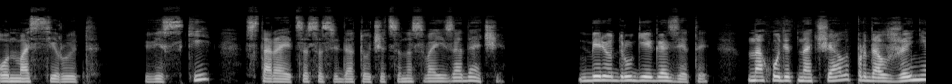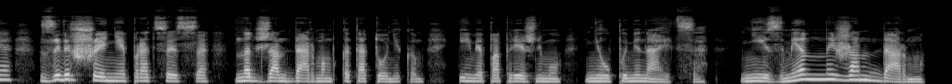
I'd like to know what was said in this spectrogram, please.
Он массирует виски, старается сосредоточиться на своей задаче. Берет другие газеты, находит начало, продолжение, завершение процесса над жандармом-кататоником. Имя по-прежнему не упоминается — неизменный жандарм,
